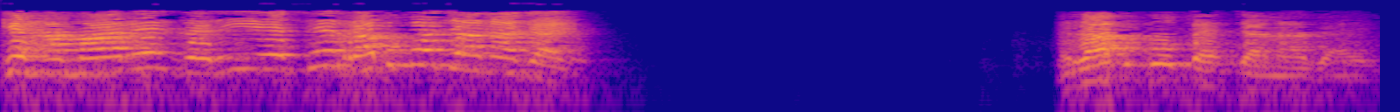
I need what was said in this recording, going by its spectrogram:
کہ ہمارے ذریعے سے رب کو جانا جائے۔ رب کو پہچانا جائے۔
